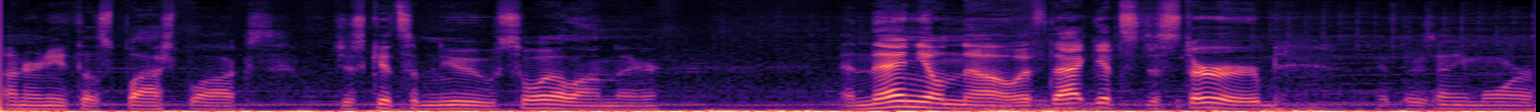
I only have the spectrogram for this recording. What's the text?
underneath those splash blocks. Just get some new soil on there. And then you'll know if that gets disturbed, if there's any more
